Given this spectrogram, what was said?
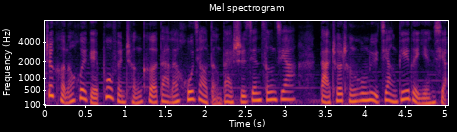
这可能会给部分乘客带来呼叫等待时间增加、打车成功率降低的影响。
